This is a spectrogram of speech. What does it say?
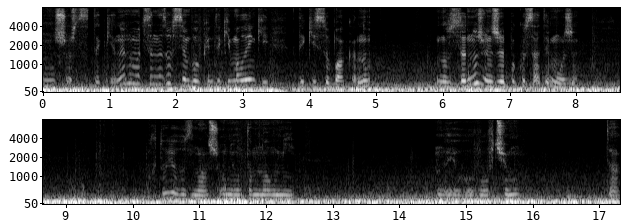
Ну що ж це таке? Ну, я думаю, це не зовсім вовк, він такий маленький, дикий собака. Ну, ну все одно ж він же покусати може. А хто його зна, що у нього там на умі? Вовчому. Так,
